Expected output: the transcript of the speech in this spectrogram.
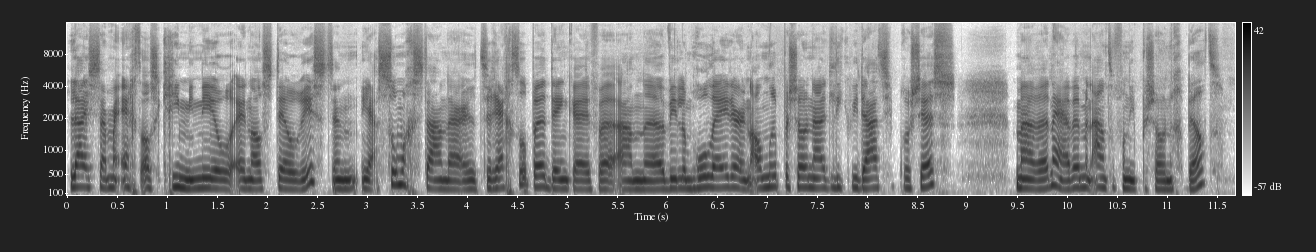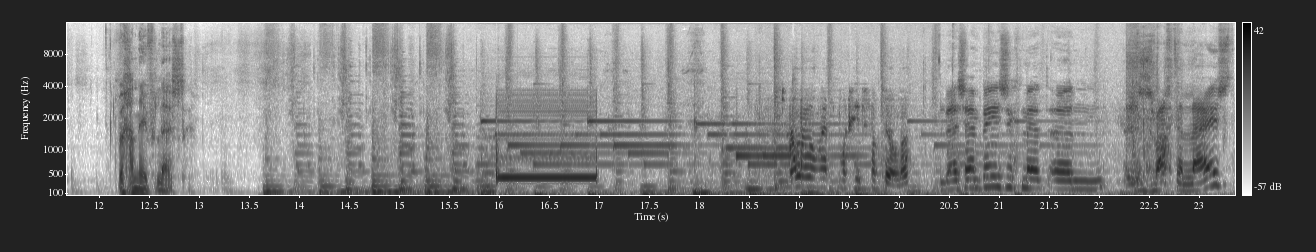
lijst staan, maar echt als crimineel en als terrorist. En ja, sommigen staan daar terecht op. Hè. Denk even aan uh, Willem Holleder, een andere persoon uit het liquidatieproces. Maar nou ja, we hebben een aantal van die personen gebeld. We gaan even luisteren. Met Margriet van Tilden. Wij zijn bezig met een zwarte lijst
